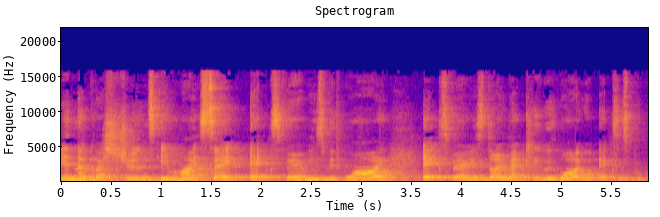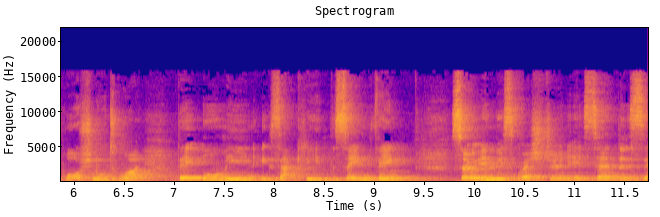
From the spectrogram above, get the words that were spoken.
In the questions, it might say x varies with y, x varies directly with y, or x is proportional to y. They all mean exactly the same thing. So in this question, it said that z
